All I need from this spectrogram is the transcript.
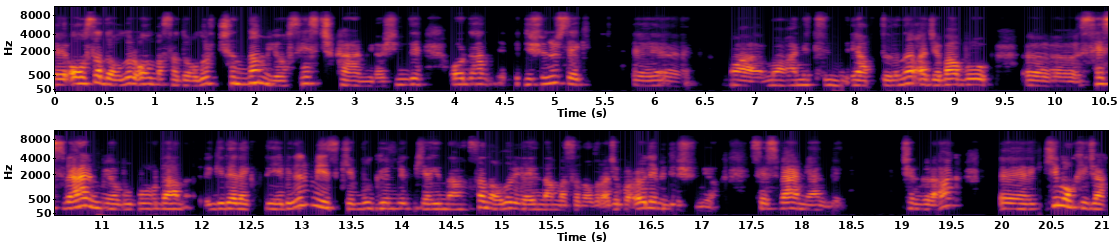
E, olsa da olur, olmasa da olur. Çınlamıyor, ses çıkarmıyor. Şimdi oradan düşünürsek e, Muannit'in yaptığını acaba bu e, ses vermiyor bu buradan giderek diyebilir miyiz ki bugünlük yayınlansa ne olur yayınlanmasa ne olur? Acaba öyle mi düşünüyor? Ses vermeyen bir çıngırak e, kim okuyacak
